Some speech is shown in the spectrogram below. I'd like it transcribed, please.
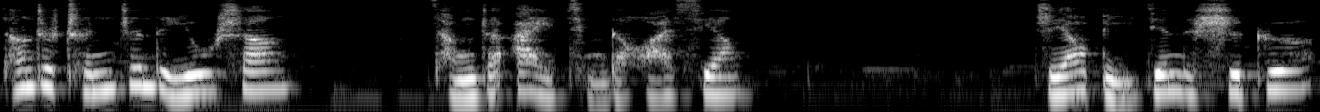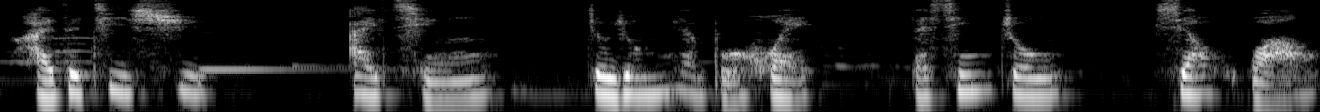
藏着纯真的忧伤，藏着爱情的花香。只要笔尖的诗歌还在继续，爱情就永远不会在心中消亡。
